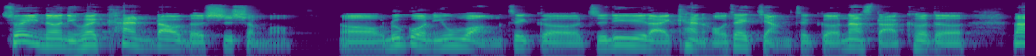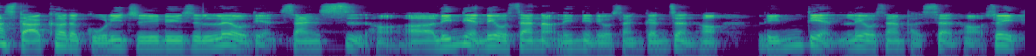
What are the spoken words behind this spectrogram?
所以呢，你会看到的是什么哦？如果你往这个殖利率来看，我在讲这个纳斯达克的纳斯达克的股利殖利率是六点三四哈，呃，零点六三呐，零点六三更正哈，零点六三 percent 哈，所以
